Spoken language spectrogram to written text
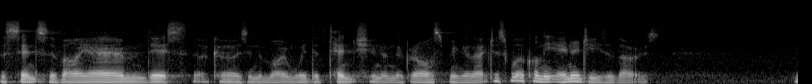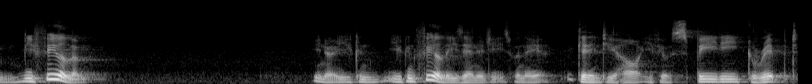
the sense of I am this that occurs in the mind with the tension and the grasping of that. Just work on the energies of those. Hmm. You feel them you know, you can you can feel these energies when they get into your heart. You feel speedy, gripped,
